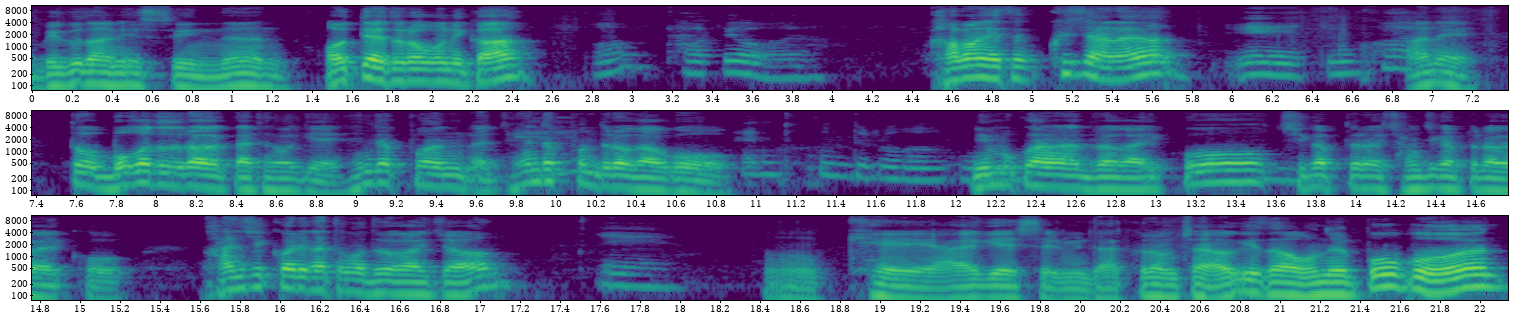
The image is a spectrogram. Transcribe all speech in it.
메고 다닐 수 있는 어때 들어보니까 어? 가벼워요. 가방에서 크지 않아요? 예, 좀 커요. 안에 또 뭐가 더 들어갈 것 같아 거기에 핸드폰 아, 핸드폰 들어가고 핸드폰 들어가고. 리모컨 하나 들어가 있고 지갑 들어가 장지갑 들어가 있고 간식거리 같은 거 들어가 있죠. 예. 오케이 알겠습니다. 그럼 자 여기서 오늘 뽑은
